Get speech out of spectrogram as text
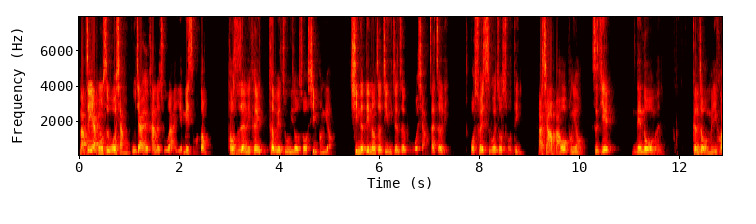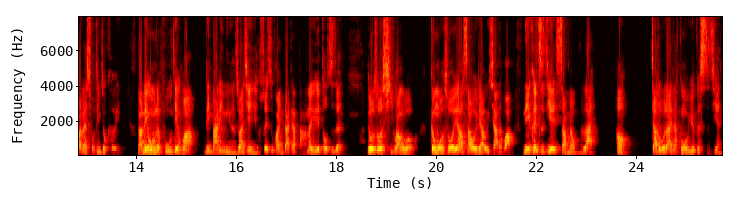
那这家公司，我想股价可以看得出来，也没什么动。投资人你可以特别注意，就是说新朋友、新的电动车基础建设股，我想在这里，我随时会做锁定。那想要把握朋友，直接联络我们，跟着我们一块来锁定就可以。那连我们的服务电话零八零零的专线也随时欢迎大家打。那有些投资人如果说喜欢我。跟我说要稍微聊一下的话，你也可以直接扫描我们的 line，好，加入我 line 来跟我约个时间，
